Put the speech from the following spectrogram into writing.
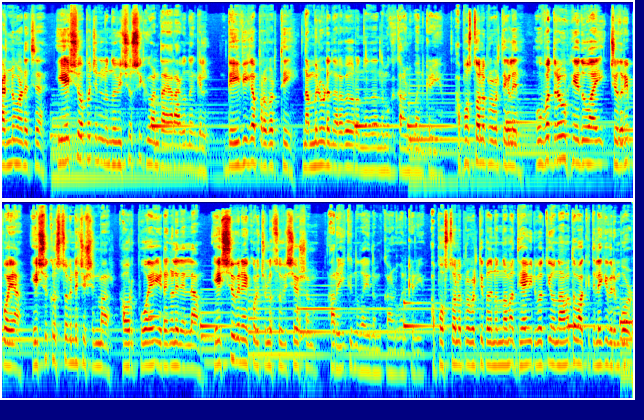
കണ്ണുമടച്ച് യേശു അപ്പച്ചനിൽ ഒന്ന് വിശ്വസിക്കുവാൻ തയ്യാറാകുന്നെങ്കിൽ ദൈവിക പ്രവൃത്തി നമ്മിലൂടെ നിറവേറുന്നത് നമുക്ക് കാണുവാൻ കഴിയും. അപ്പോസ്തോല പ്രവൃത്തികളിൽ ഉപദ്രവം ഹേതുവായി ചിതറിപ്പോയ യേശുക്രിസ്തുവിന്റെ ശിഷ്യന്മാർ അവർ പോയ ഇടങ്ങളിലെല്ലാം യേശുവിനെ കുറിച്ചുള്ള സുവിശേഷം അറിയിക്കുന്നതായി നമുക്ക് കാണുവാൻ കഴിയും. അപ്പോസ്തോല പ്രവൃത്തി പതിനൊന്നാം അധ്യായം ഇരുപത്തി ഒന്നാമത്തെ വാക്യത്തിലേക്ക് വരുമ്പോൾ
